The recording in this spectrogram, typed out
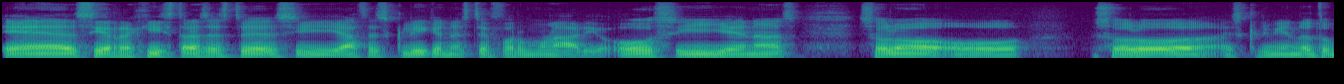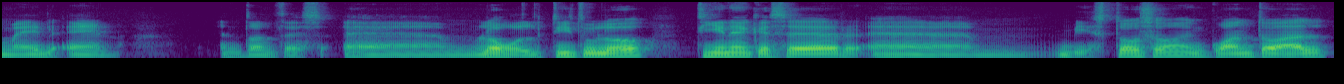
Eh, si registras este, si haces clic en este formulario o si llenas solo o solo escribiendo tu mail en. Entonces, em, luego el título tiene que ser em, vistoso en cuanto al,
